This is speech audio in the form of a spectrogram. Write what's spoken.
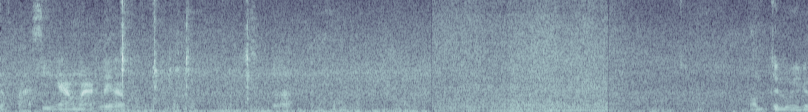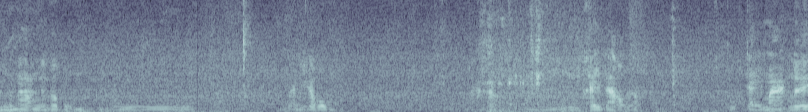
น้ำปลาสีงามมากเลยครับก็พร้อมจะลุยกันมานานนะครับผมโอ้สวัสดีครับผมนะครับอืมไข่ดาวแบบถูกใจมากเลย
